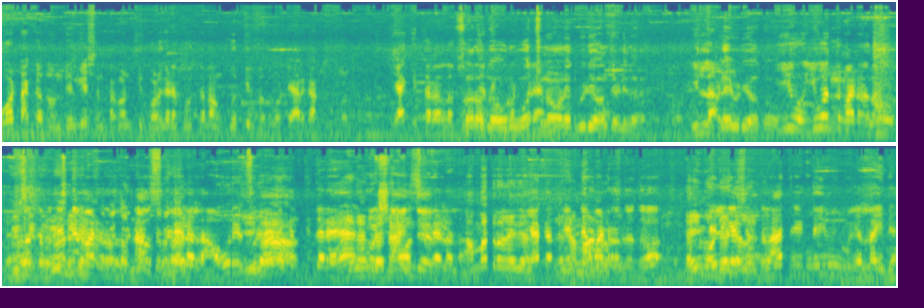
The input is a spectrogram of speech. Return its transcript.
ವೋಟ್ ಹಾಕೋದು ಅವ್ನು ಡೆಲಿಗೇಷನ್ ತಗೊಂಡು ತಿರ್ಗಿ ಒಳಗಡೆ ಹೋಗ್ತಾನೆ ಅವ್ನು ಗೊತ್ತಿರ್ತದೆ ವೋಟ್ ಯಾರಿಗೆ ಹಾಕ್ಬೇಕು ಯಾಕೆ ಈ ಥರ ಎಲ್ಲ ಸರ್ ಅದು ಅವರು ಚುನಾವಣೆ ವಿಡಿಯೋ ಅಂತ ಹೇಳಿದ್ದಾರೆ. ಇಲ್ಲ. ಹಳೆ ವಿಡಿಯೋ ಅದು ಇವ ಇವತ್ತು ಮಾಡಿರೋದು ಇವತ್ತು ನಿನ್ನೆ ಮಾಡಿರೋದು ನಾವು ಸುಳ್ಳು ಹೇಳಲ್ಲ. ಅವ್ರೇ ಸುಳ್ಳು ಹೇಳಕ್ಕಂತಿದ್ದಾರೆ ನಮ್ಮ ಹತ್ರನೇ ಇದೆ. ಯಾಕಂದ್ರೆ ನಿನ್ನೆ ಮಾಡಿರೋದು ಇದೆ. ರಾತ್ರಿ ಟೈಮ್ ಎಲ್ಲ ಇದೆ.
